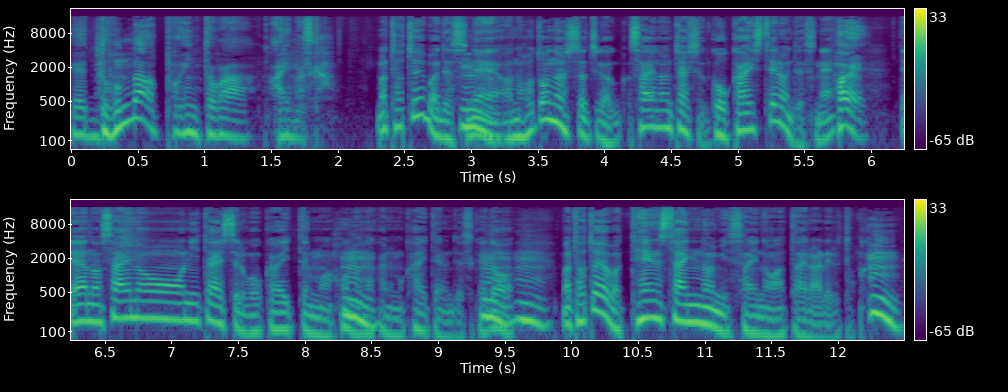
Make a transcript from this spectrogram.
えー、どんなポイントがありますか？まあ、例えばですね、うん、あのほとんどの人たちが才能に対して誤解してるんですね。はい、であの才能に対しての誤解っていうのも本の中にも書いてるんですけど、うんうんうん、まあ、例えば天才にのみ才能を与えられるとか、うん、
